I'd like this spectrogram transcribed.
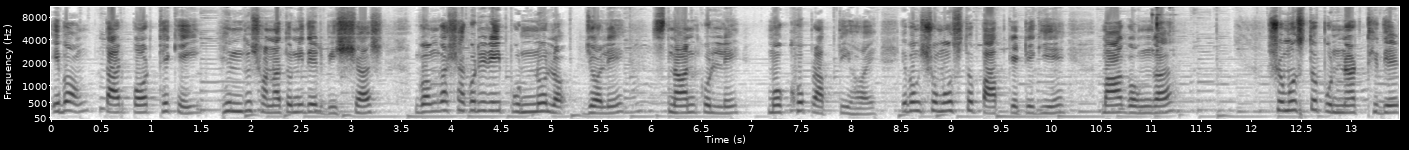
এবং তারপর থেকেই হিন্দু সনাতনীদের বিশ্বাস, গঙ্গাসাগরের এই পুণ্য জলে স্নান করলে মোক্ষ প্রাপ্তি হয় এবং সমস্ত পাপ কেটে গিয়ে মা গঙ্গা সমস্ত পুণ্যার্থীদের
